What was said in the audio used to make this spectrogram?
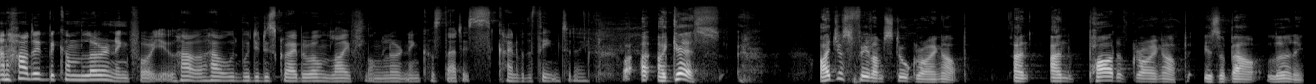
And how did it become learning for you? How, how would would you describe your own lifelong learning? Because that is kind of the theme today. Well, I, I guess I just feel I'm still growing up. And, and part of growing up is about learning.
